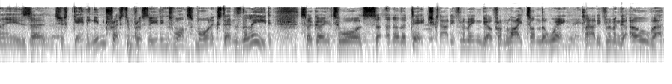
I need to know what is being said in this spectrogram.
is uh, just gaining interest in proceedings once more and extends the lead. So going towards another ditch, Cloudy Flamingo from Light on the Wing. Cloudy Flamingo over.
